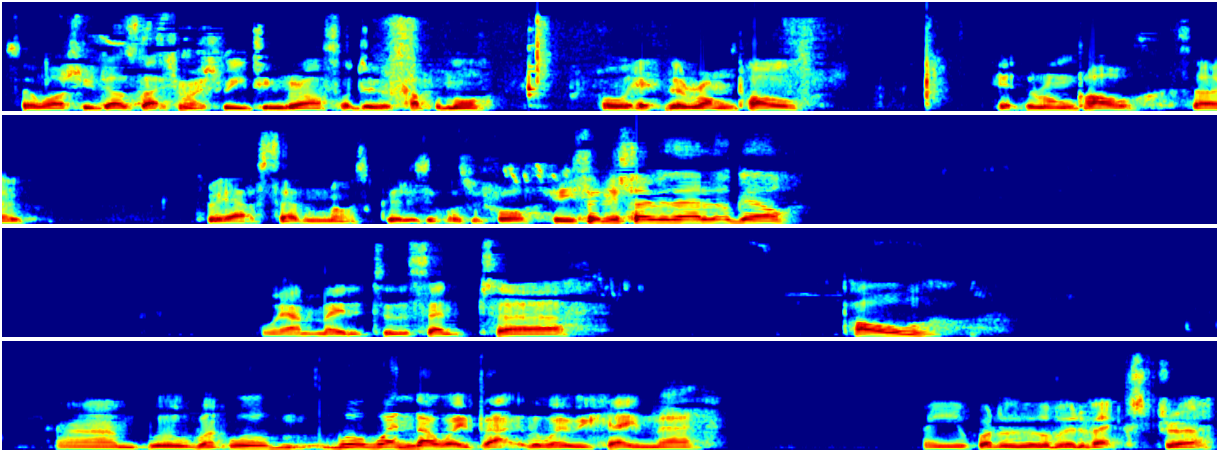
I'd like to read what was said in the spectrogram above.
So while she does that, she might be eating grass. I'll do a couple more. Oh, hit the wrong pole. Hit the wrong pole. So three out of seven, not as good as it was before. Are you finished over there, little girl? We haven't made it to the centre pole. Um, we'll, we'll, we'll wend our way back the way we came there. You've got a little bit of extra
